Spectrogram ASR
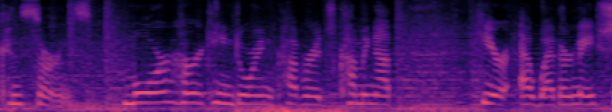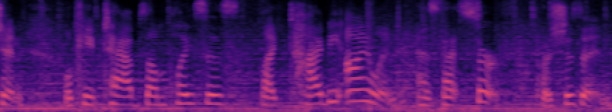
concerns. More Hurricane Dorian coverage coming up here at WeatherNation. We'll keep tabs on places like Tybee Island as that surf pushes in.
